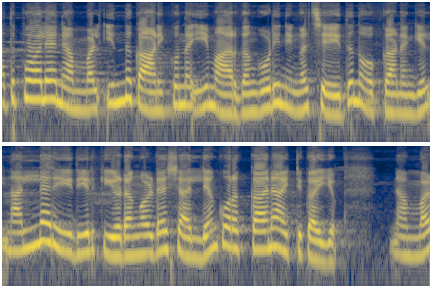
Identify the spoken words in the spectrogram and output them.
അതുപോലെ നമ്മൾ ഇന്ന് കാണിക്കുന്ന ഈ മാർഗം കൂടി നിങ്ങൾ ചെയ്തു നോക്കുകയാണെങ്കിൽ നല്ല രീതിയിൽ കീടങ്ങളുടെ ശല്യം കുറക്കാനായിട്ട് കഴിയും. നമ്മൾ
